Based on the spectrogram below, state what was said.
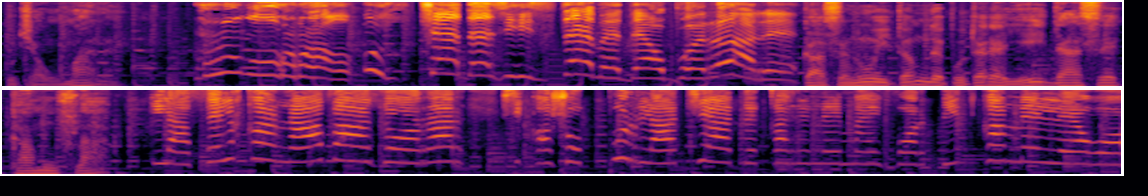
cu cea umană. Wow! Ce de sisteme de apărare! Ca să nu uităm de puterea ei de a se camufla. La fel ca nava Azorar și ca șopârla aceea de care ne-ai mai vorbit cameleonul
